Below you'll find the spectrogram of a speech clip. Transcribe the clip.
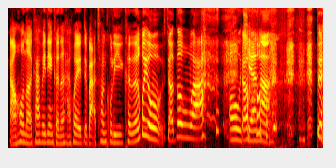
然后呢，咖啡店可能还会对吧？仓库里可能会有小动物啊！哦天哪！对，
